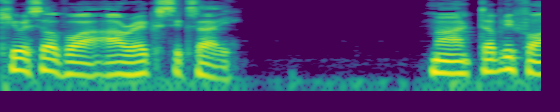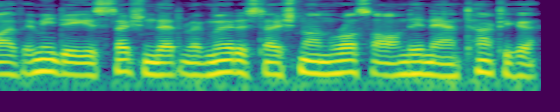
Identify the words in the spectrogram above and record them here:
QSL via RX6A. Mark W5 MED is stationed at McMurdo Station on Ross Island in Antarctica,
